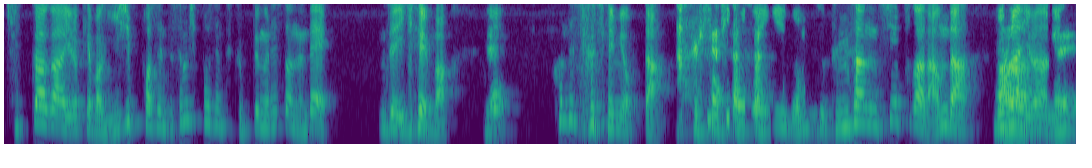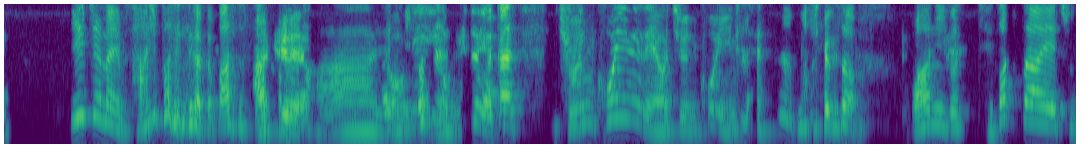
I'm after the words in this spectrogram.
주가가 이렇게 막 20% 30% 급등을 했었는데 이제 이게 막 네. 어, 컨텐츠가 재미없다. PPL이 너무 등산 CF가 나온다. 논란이 아, 일어나면 네. 일주일 만에 40%가 또 빠졌어요. 아 그래요? 아 여기 여기도 약간 준 코인이네요. 준 코인. 그래서 와 아니 이거 제작사의 주,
